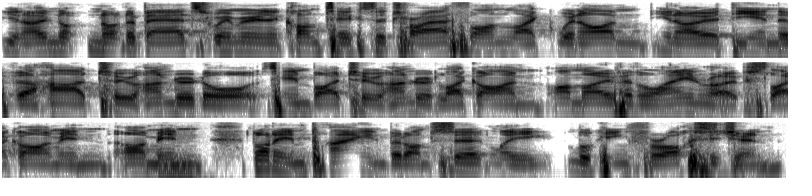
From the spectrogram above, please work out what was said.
you know, not not a bad swimmer in the context of triathlon. Like when I'm, you know, at the end of a hard 200 or 10 by 200, like I'm I'm over the lane ropes. Like I'm in I'm in not in pain, but I'm certainly looking for oxygen.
